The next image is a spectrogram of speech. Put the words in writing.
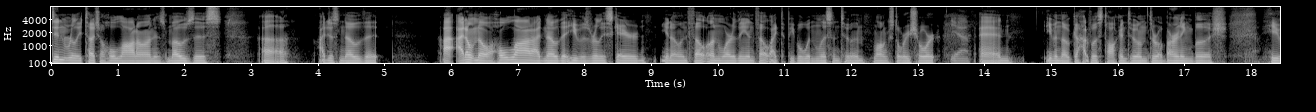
didn't really touch a whole lot on is Moses. Uh, I just know that I, I don't know a whole lot. I know that he was really scared, you know, and felt unworthy and felt like the people wouldn't listen to him. Long story short, Yeah. and even though God was talking to him through a burning bush. He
